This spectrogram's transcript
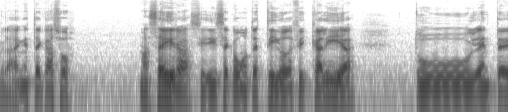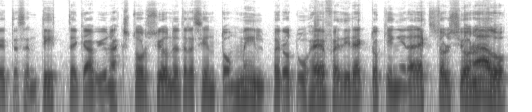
en este caso, Maceira, si dice como testigo de fiscalía, tú te sentiste que había una extorsión de 300 mil, pero tu jefe directo, quien era el extorsionado,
